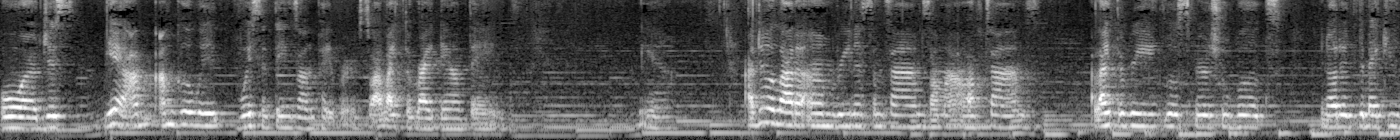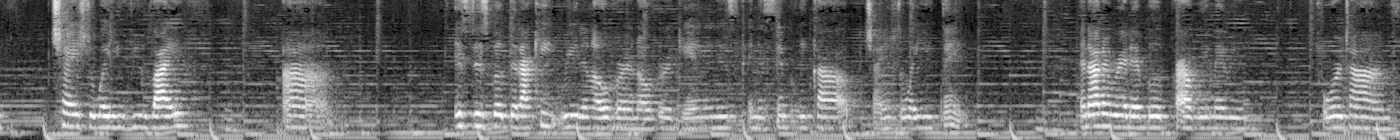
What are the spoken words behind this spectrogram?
or just yeah, I'm I'm good with voicing things on paper. So I like to write down things. Yeah, I do a lot of um reading sometimes on my off times. I like to read little spiritual books, you know, to, to make you change the way you view life. Um, it's this book that I keep reading over and over again, and it's and it's simply called "Change the Way You Think." Mm-hmm. And I done read that book probably maybe four times,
